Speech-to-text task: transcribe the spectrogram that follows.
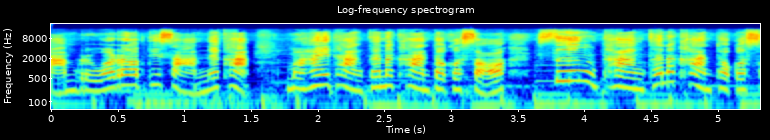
3 หรือว่ารอบที่3เนี่ยค่ะมาให้ทางธนาคารทกสซึ่งทางธนาคารทกส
